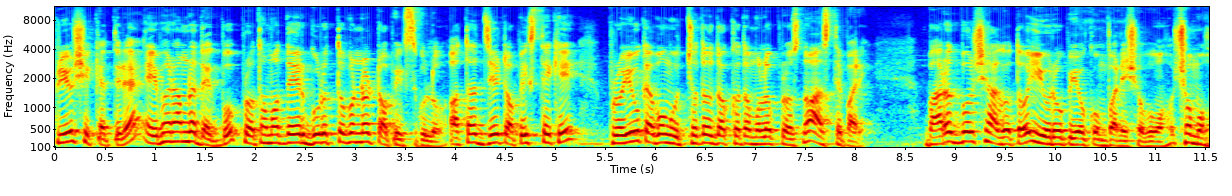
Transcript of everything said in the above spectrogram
প্রিয় শিক্ষার্থীরা, এবার আমরা দেখব প্রথম অধ্যায়ের গুরুত্বপূর্ণ টপিকসগুলো অর্থাৎ যে টপিকস থেকে প্রয়োগ এবং উচ্চতর দক্ষতামূলক প্রশ্ন আসতে পারে। ভারতবর্ষে আগত ইউরোপীয় কোম্পানি সমূহ সমূহ,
